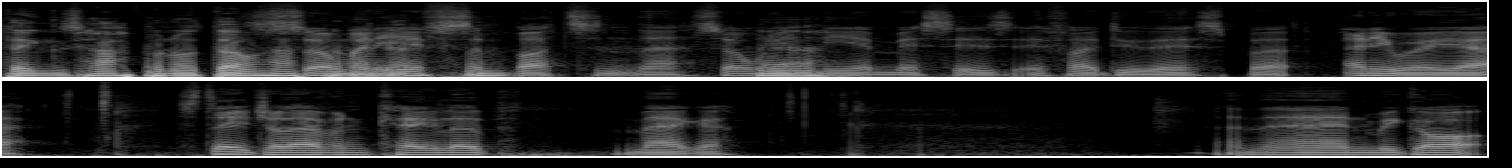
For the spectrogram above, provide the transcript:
things happen or don't happen. so many ifs and buts, isn't there? So many Yeah. near misses if I do this. But anyway, yeah. Stage 11, Caleb, mega. And then we got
